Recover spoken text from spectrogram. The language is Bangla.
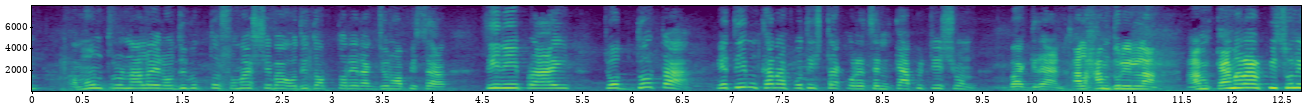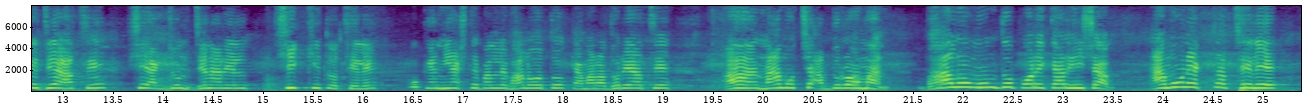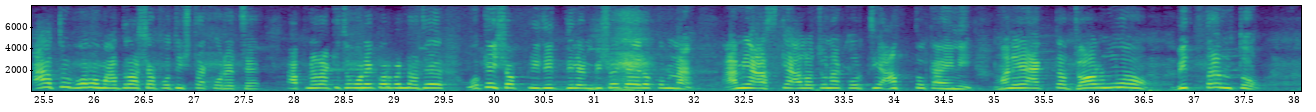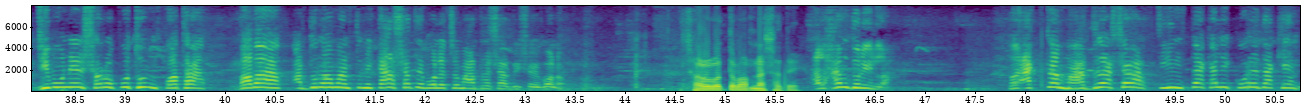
মন্ত্রণালয়ের অধিভুক্ত সমাজসেবা অধিদপ্তরের একজন অফিসার, তিনি প্রায় চোদ্দোটা এতিমখানা প্রতিষ্ঠা করেছেন, ক্যাপিটেশন বা গ্র্যান্ড। আলহামদুলিল্লাহ, আম, ক্যামেরার পিছনে যে আছে, সে একজন জেনারেল শিক্ষিত ছেলে। ওকে নিয়ে আসতে পারলে ভালো হতো, ক্যামেরা ধরে আছে। নাম হচ্ছে আব্দুর রহমান। ভালো মন্দ পরেকার হিসাব। এমন একটা ছেলে এত বড় মাদ্রাসা প্রতিষ্ঠা করেছে। আপনারা কিছু মনে করবেন না যে ওকেই সব ক্রেডিট দিলেন। বিষয়টা এরকম না। আমি আজকে আলোচনা করছি আত্মকাহিনী। মানে একটা জন্ম বৃত্তান্ত। জীবনের সর্বপ্রথম কথা, বাবা আব্দুর রহমান, তুমি কার সাথে বলেছ মাদ্রাসার বিষয়ে? বলো। সর্বপ্রথম আপনার সাথে। আলহামদুলিল্লাহ। তো একটা মাদ্রাসার চিন্তা খালি করে দেখেন,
